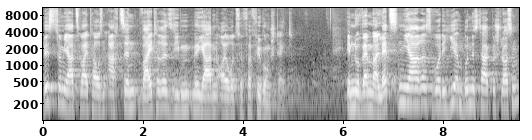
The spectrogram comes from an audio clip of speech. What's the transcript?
bis zum Jahr 2018 weitere 7 Milliarden Euro zur Verfügung stellt. Im November letzten Jahres wurde hier im Bundestag beschlossen,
